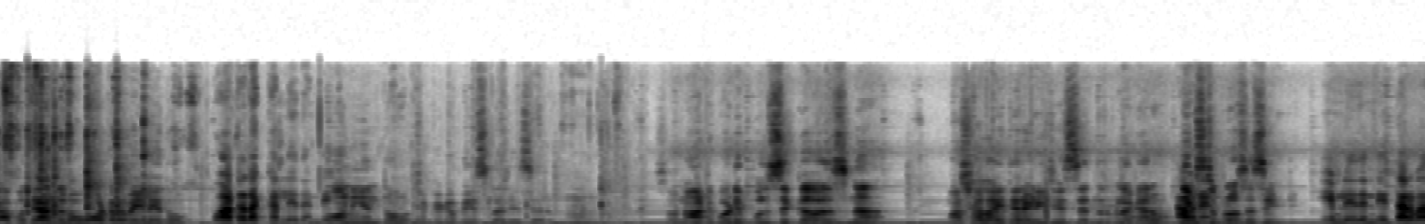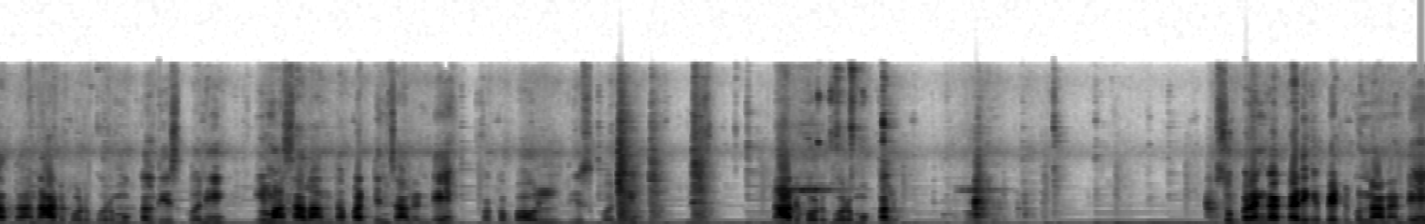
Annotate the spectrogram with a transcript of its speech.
కాకపోతే అందులో వాటర్ వేయలేదు. వాటర్ అక్కర్లేదండి. ఆనియన్తో చక్కగా పేస్ట్ లా చేశారు. సో నాటుకోడి పులుసుకి కావాల్సిన మసాలా అయితే రెడీ చేశారు నిర్మలా గారు. నెక్స్ట్. ప్రాసెస్ ఏంటి? ఏం లేదండి. తర్వాత నాటుకోడి కూర ముక్కలు తీసుకొని ఈ మసాలా అంతా పట్టించాలండి. ఒక బౌల్ తీసుకొని నాటుకోడి కూర ముక్కలు. శుభ్రంగా కడిగి పెట్టుకున్నానండి.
